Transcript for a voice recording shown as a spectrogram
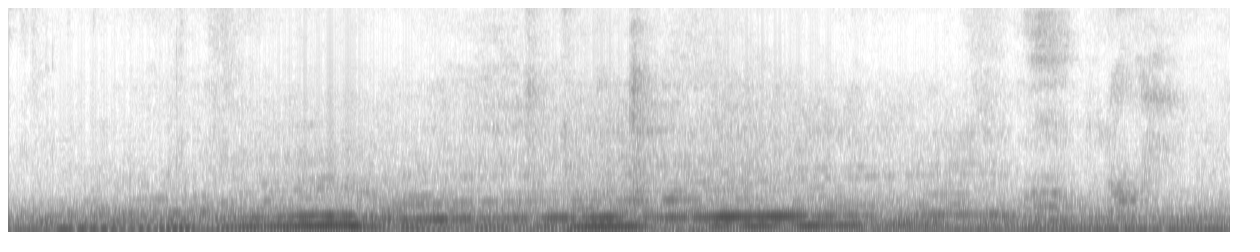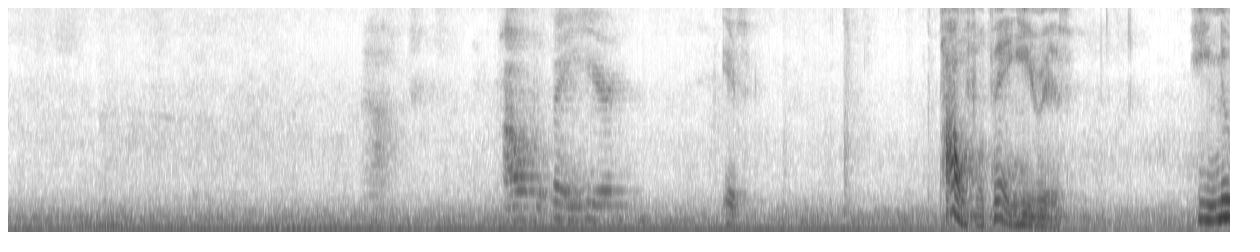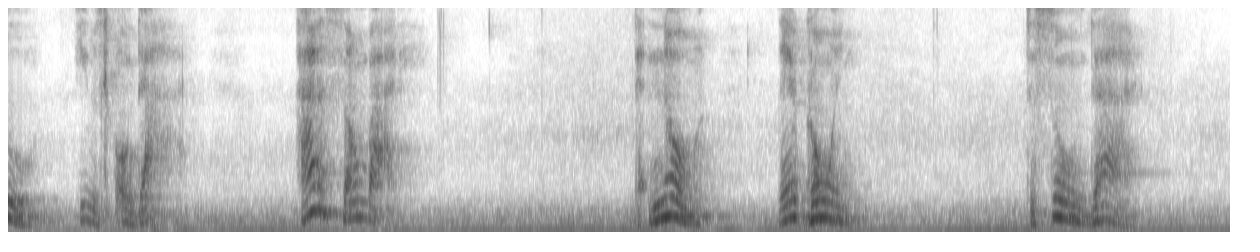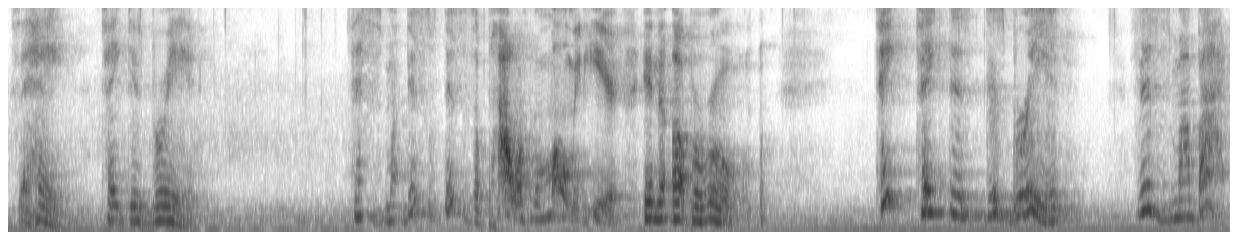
Thing here is he knew he was going to die. How does somebody that know they're going to soon die say, "Hey, take this bread." This is my this is this is a powerful moment here in the upper room. Take take this this bread. This is my body.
